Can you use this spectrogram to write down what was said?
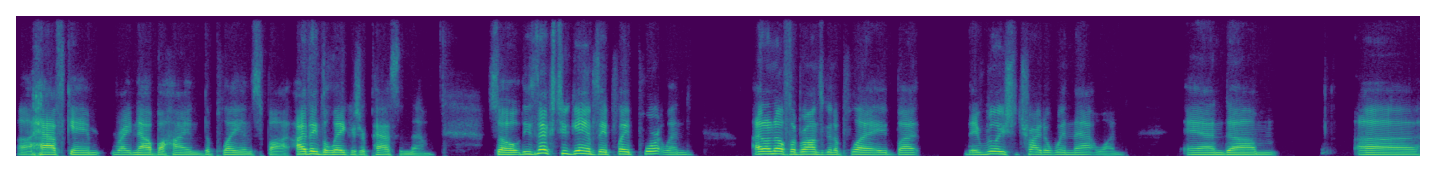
uh, half game right now behind the play in spot. I think the Lakers are passing them. So these next two games, they play Portland. I don't know if LeBron's going to play, but they really should try to win that one. And um, uh,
